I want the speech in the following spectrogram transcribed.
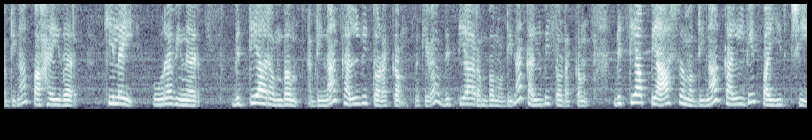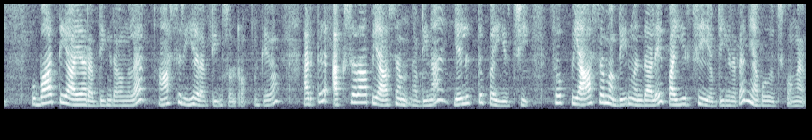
அப்படின்னா பகைவர் கிளை உறவினர் வித்யாரம்பம் அப்படின்னா கல்வி தொடக்கம் ஓகேவா வித்யாரம்பம் அப்படின்னா கல்வி தொடக்கம். வித்யாபியாசம் அப்படின்னா கல்வி பயிற்சி. உபாத்தியாயர் அப்படிங்கிறவங்கள ஆசிரியர் அப்படின்னு சொல்கிறோம் ஓகேவா அடுத்து அக்ஷராபியாசம் அப்படின்னா எழுத்து பயிற்சி. ஸோ பியாசம் அப்படின்னு வந்தாலே பயிற்சி அப்படிங்கிறத ஞாபகம் வச்சுக்கோங்க.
